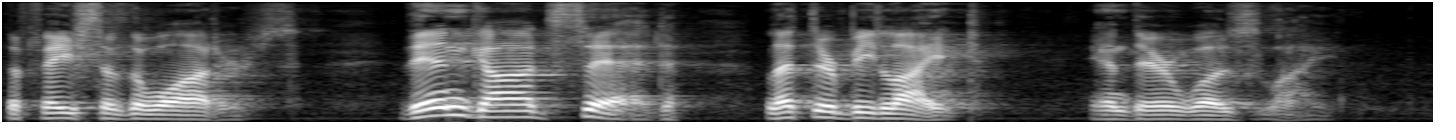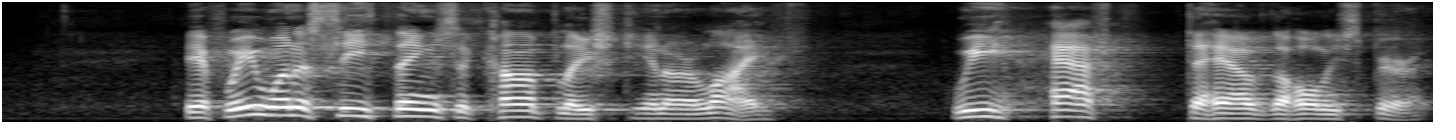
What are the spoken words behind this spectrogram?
the face of the waters. Then God said, Let there be light, and there was light. If we want to see things accomplished in our life, we have to have the Holy Spirit.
